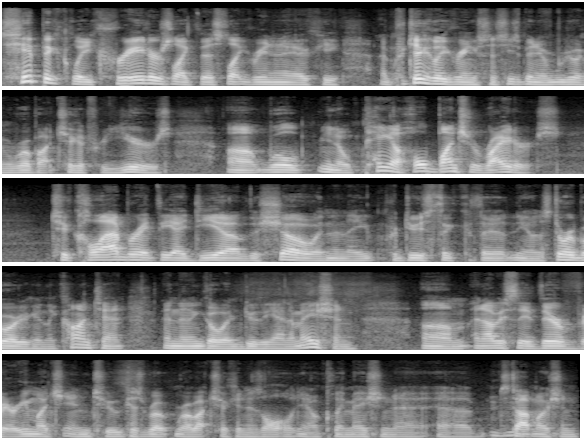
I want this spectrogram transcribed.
typically creators like this, like Green and Aoki, and particularly Green, since he's been doing Robot Chicken for years, uh, will you know pay a whole bunch of writers to collaborate the idea of the show, and then they produce the, the you know the storyboarding and the content, and then go and do the animation. Um, and obviously, they're very much into because Ro- Robot Chicken is all you know claymation, uh, uh, stop motion.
